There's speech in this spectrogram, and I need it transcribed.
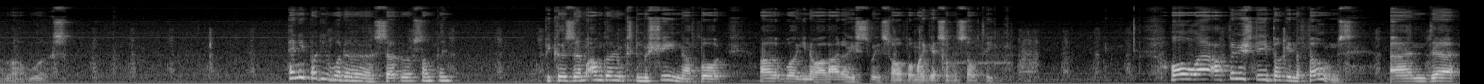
A lot worse. Anybody want a soda or something? Because um, I'm going up to the machine. I thought, uh, well, you know, I've had these sweets, so I thought I might get something salty. Oh, uh, I finished debugging the phones. And, uh,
